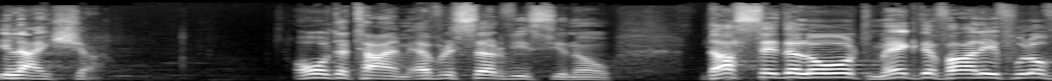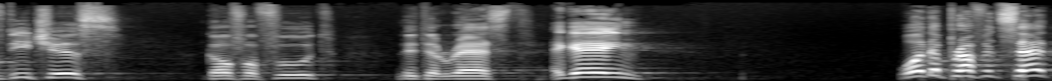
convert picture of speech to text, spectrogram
Elisha all the time, every service, you know? Thus say the Lord, make the valley full of ditches, go for food, little rest. Again, what the prophet said?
